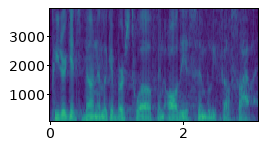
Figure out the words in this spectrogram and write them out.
Peter gets done, and look at verse 12, and all the assembly fell silent.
